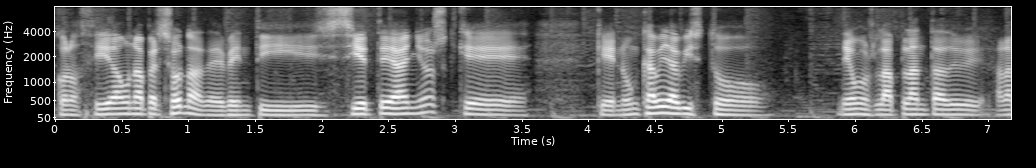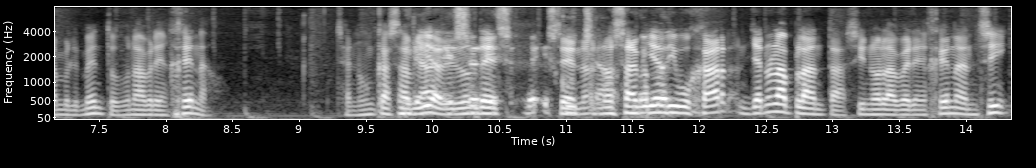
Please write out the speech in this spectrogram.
conocí a una persona de 27 años que, que nunca había visto, digamos, la planta de, ahora me alimento, de una berenjena. O sea, nunca sabía de dónde. no, sabía dibujar ya no la planta, sino la berenjena en sí.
